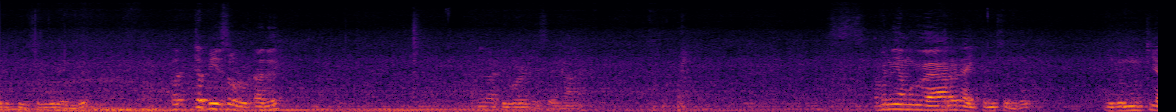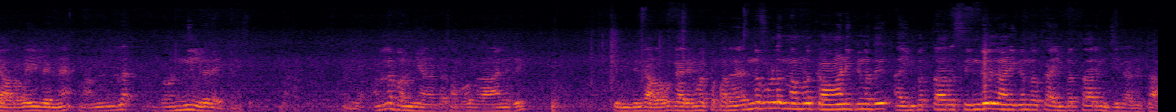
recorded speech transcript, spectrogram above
ഒരു പീസും കൂടി ഉണ്ട്. ഒറ്റ പീസ് ഉള്ളൂ അത്. നല്ല അടിപൊളി ഡിസൈനാണ് അപ്പൊ ഇനി നമുക്ക് വേറൊരു ഐറ്റംസ് ഉണ്ട്. ഇരുന്നൂറ്റി അറുപതിൽ തന്നെ നല്ല ഭംഗിയുള്ളൊരു ഐറ്റംസ് നല്ല ഭംഗിയാണ് കേട്ടോ സംഭവം കാണാനത് ഇതിന്റെ അളവ് കാര്യങ്ങളൊക്കെ പറഞ്ഞത്. ഇന്ന് ഫുള്ള് നമ്മൾ കാണിക്കുന്നത് അമ്പത്തി ആറ് സിംഗിൾ കാണിക്കുന്നതൊക്കെ അമ്പത്തി ആറ് ഇഞ്ചിലാണ് കേട്ടോ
